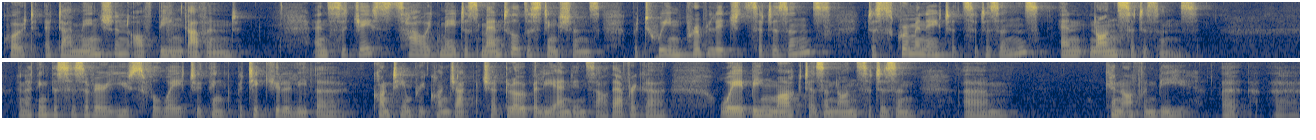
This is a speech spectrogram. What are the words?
quote, a dimension of being governed, and suggests how it may dismantle distinctions between privileged citizens, discriminated citizens, and non citizens. And I think this is a very useful way to think, particularly the contemporary conjuncture globally and in South Africa, where being marked as a non citizen um, can often be a, a,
